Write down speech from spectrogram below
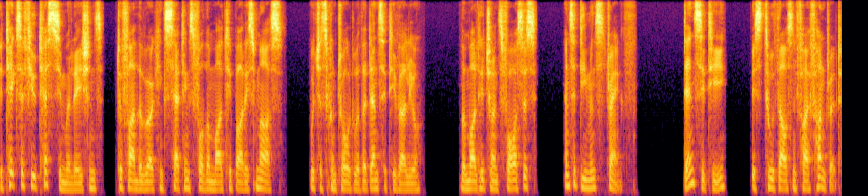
It takes a few test simulations to find the working settings for the multi-body's mass, which is controlled with a density value, the multi-joint's forces, and the daemon's strength. Density is 2500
